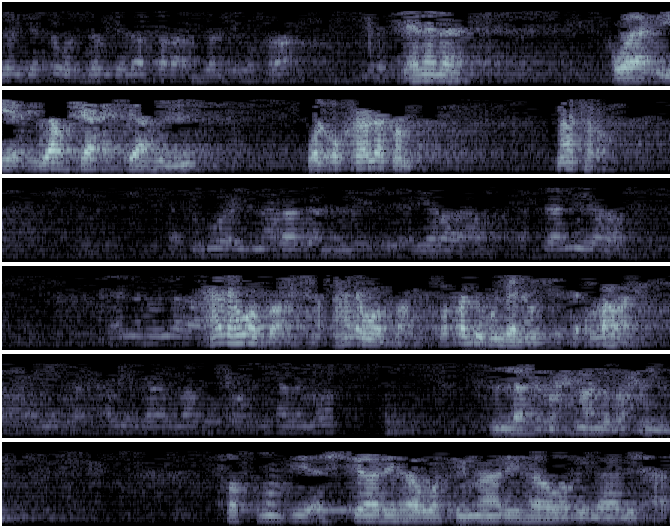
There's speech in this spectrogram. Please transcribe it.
زوجته والزوجة لا ترى الزوجة الأخرى. لا لا لا. هو يغشى إحداهن والأخرى لا تنظر ما ترى. هذا هو الظاهر هذا هو الظاهر. وقد يكون بينهم الله الوقت بسم الله الرحمن الرحيم. فصل في أشجارها وثمارها وظلالها.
